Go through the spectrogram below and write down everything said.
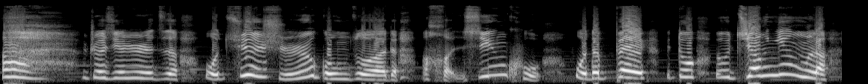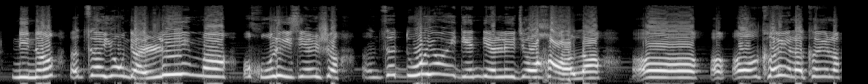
唉。”这些日子我确实工作的很辛苦，我的背都僵硬了。你能再用点力吗，狐狸先生？再多用一点点力就好了。呃呃呃，可以了，可以了。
